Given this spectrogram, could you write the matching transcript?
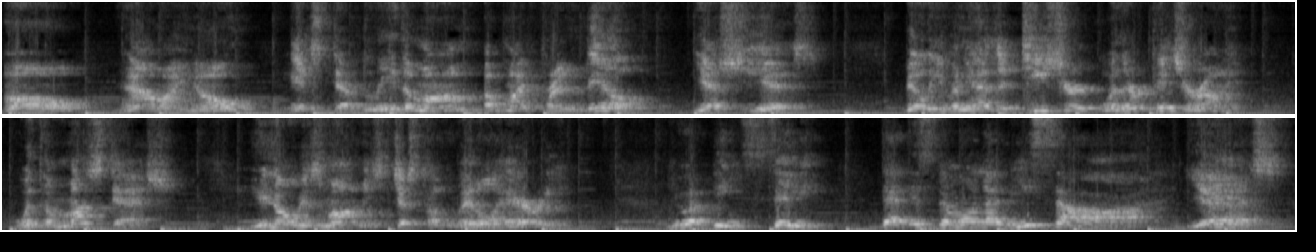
oh, now I know. It's definitely the mom of my friend Bill. Yes, she is. Bill even has a t-shirt with her picture on it, with a mustache. You know his mom is just a little hairy. You are being silly. That is the Mona Lisa. Yes,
